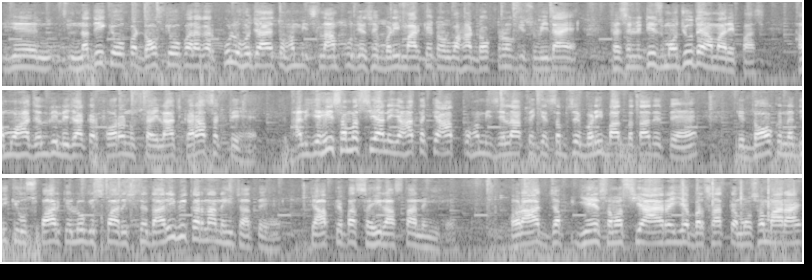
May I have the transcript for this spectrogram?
ये नदी के ऊपर, डॉक के ऊपर अगर पुल हो जाए तो हम इस्लामपुर जैसे बड़ी मार्केट और वहाँ डॉक्टरों की सुविधाएँ फैसिलिटीज़ मौजूद है हमारे पास। हम वहाँ जल्दी ले जाकर फ़ौरन उसका इलाज करा सकते हैं। हाल यही समस्या ने यहाँ तक कि आपको हम इस इलाके के सबसे बड़ी बात बता देते हैं कि डॉक नदी के उस पार के लोग इस पार रिश्तेदारी भी करना नहीं चाहते हैं, कि आपके पास सही रास्ता नहीं है। और आज जब ये समस्या आ रही है, बरसात का मौसम आ रहा है,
